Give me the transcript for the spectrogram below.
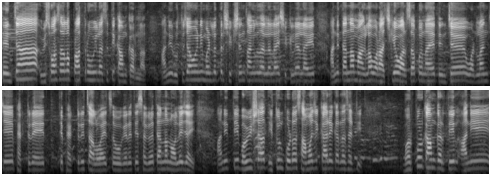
त्यांच्या विश्वासाला पात्र होईल असं ते काम करणार. आणि ऋतुजावणी वहिनी म्हटलं तर शिक्षण चांगलं झालेलं आहे शिकलेलं आहेत. आणि त्यांना मागला राजकीय वारसा पण आहे. त्यांचे वडिलांचे फॅक्टरी आहेत. ते फॅक्टरी चालवायचं वगैरे ते सगळं त्यांना नॉलेज आहे. आणि ते भविष्यात इथून पुढं सामाजिक कार्य करण्यासाठी भरपूर काम करतील. आणि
